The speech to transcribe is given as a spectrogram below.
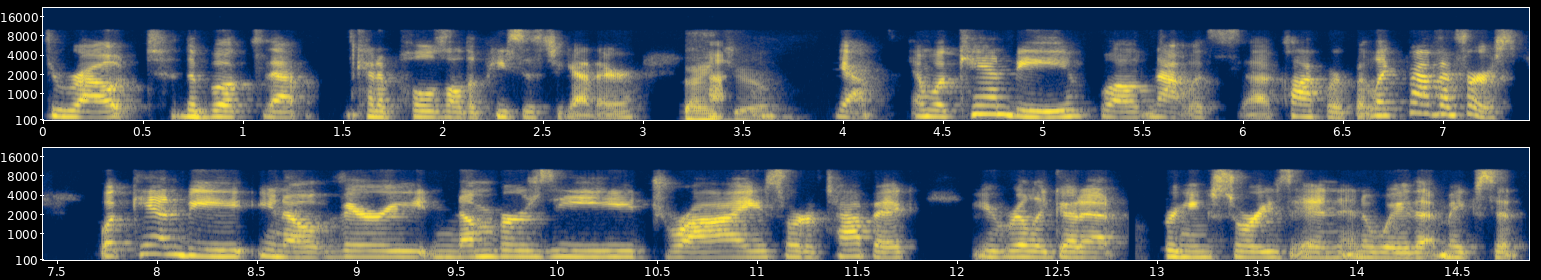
throughout the book that kind of pulls all the pieces together. Thank you. Yeah. And what can be, well, not with uh, clockwork, but like profit first, what can be, you know, very numbersy, dry sort of topic, you're really good at bringing stories in in a way that makes it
